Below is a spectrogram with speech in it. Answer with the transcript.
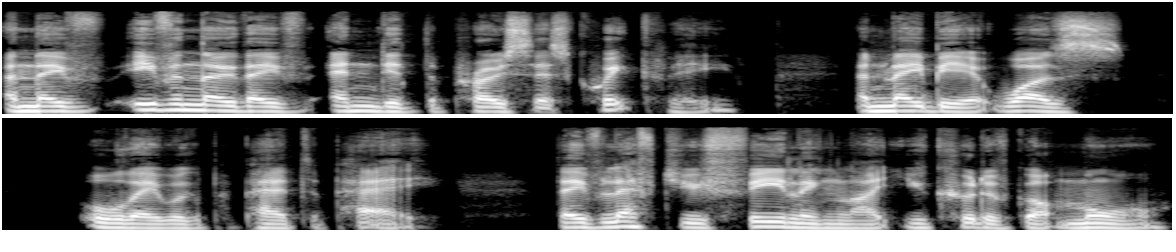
And they've even though they've ended the process quickly and maybe it was all they were prepared to pay they've left you feeling like you could have got more.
